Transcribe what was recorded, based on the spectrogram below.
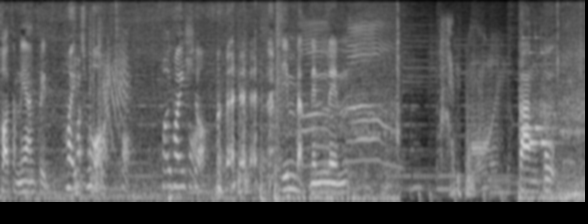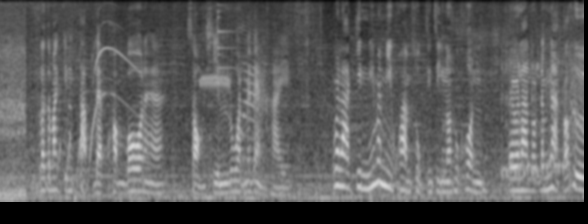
ขอสำเนียงอังกฤษหอยโชว์หอยโชว์จิ้มแบบเน้นๆกลางปุเราจะมากินตับแบบคอมโบนะฮะสองชิ้นรวดไม่แบ่งใคร เวลากินนี่มันมีความสุขจริง ๆ เนาะทุกคนแต่เวลาลดน้ำหนักก็คือ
